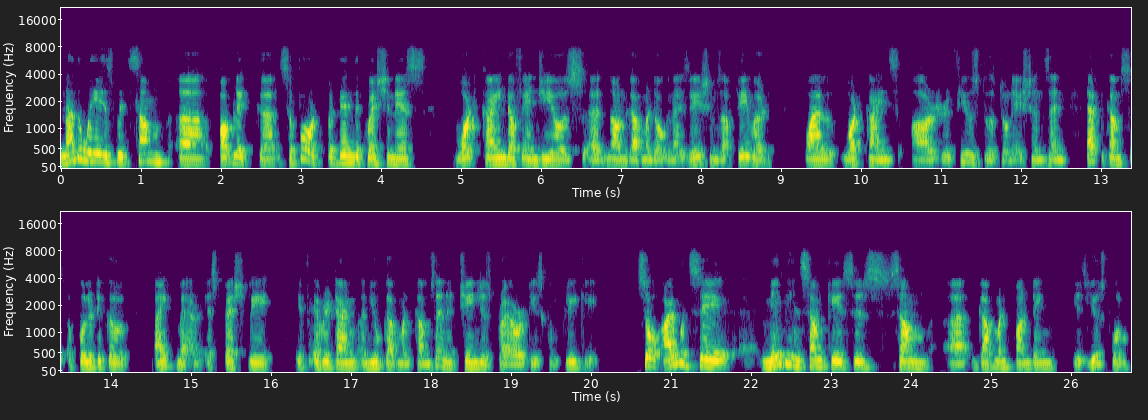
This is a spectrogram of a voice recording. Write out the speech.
Another way is with some uh, public uh, support, but then the question is what kind of NGOs, uh, non government organizations, are favored, while what kinds are refused those donations. And that becomes a political nightmare, especially if every time a new government comes in, it changes priorities completely. So I would say maybe in some cases, some uh, government funding is useful,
